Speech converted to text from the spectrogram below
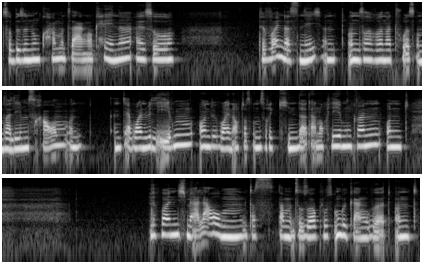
zur Besinnung kommen und sagen, okay, ne, also wir wollen das nicht und unsere Natur ist unser Lebensraum und in der wollen wir leben und wir wollen auch, dass unsere Kinder da noch leben können und wir wollen nicht mehr erlauben, dass damit so sorglos umgegangen wird. Und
